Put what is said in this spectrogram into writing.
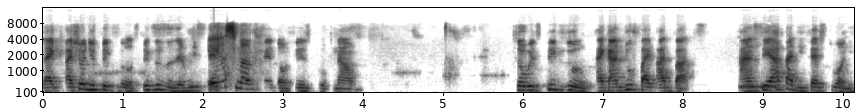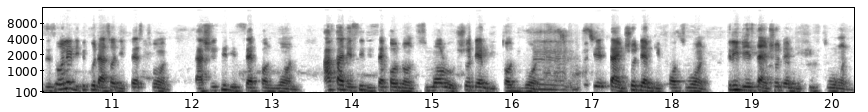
Like I showed you Pixels. Pixels is a recent yes, ma'am. on Facebook now. So with Pixel, I can do five adverts and say after the first one, it is only the people that saw the first one that should see the second one. After they see the second one, tomorrow show them the third one. Mm. Two days time, show them the fourth one. Three days time, show them the fifth one.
